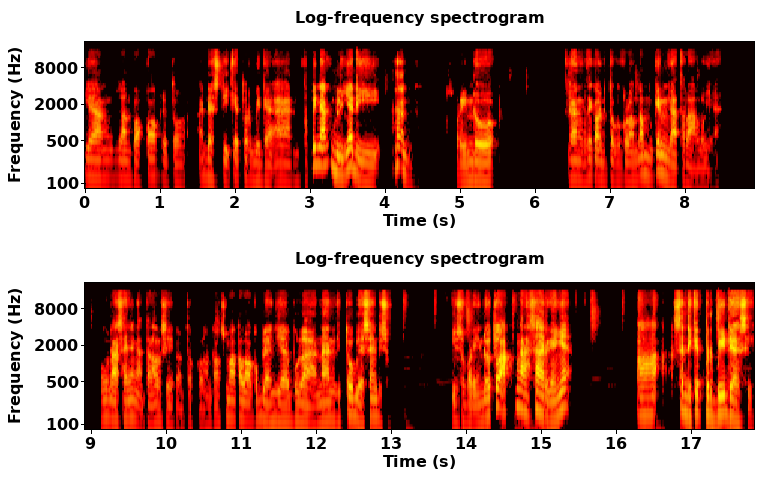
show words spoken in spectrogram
yang kebutuhan pokok gitu, ada sedikit perbedaan. Tapi ini aku belinya di Superindo. Nggak ngerti kalau di toko kelontong mungkin nggak terlalu ya. Aku rasanya nggak terlalu sih kalau toko kelontong, cuma kalau aku belanja bulanan gitu biasanya di di Superindo tuh aku ngerasa harganya, uh, sedikit berbeda sih,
